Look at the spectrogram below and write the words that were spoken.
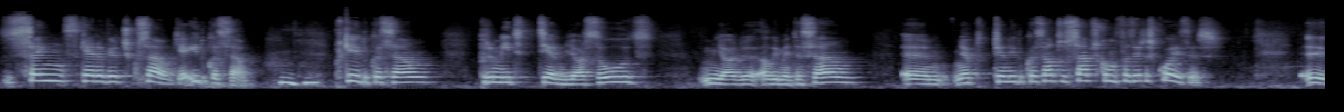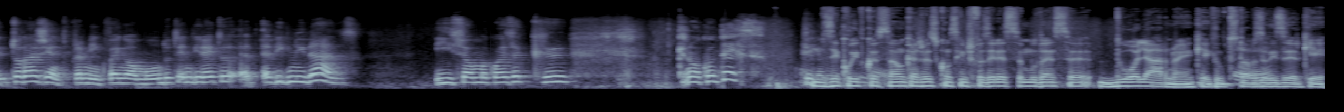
sem sequer haver discussão, que é a educação. Porque a educação permite ter melhor saúde, melhor alimentação, não é? porque tendo educação tu sabes como fazer as coisas. Eh, Toda a gente, para mim, que vem ao mundo tem direito a dignidade. E isso é uma coisa que, que não acontece. É com a educação que às vezes conseguimos fazer essa mudança do olhar, não é? Que é aquilo que tu estavas É. a dizer, que é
